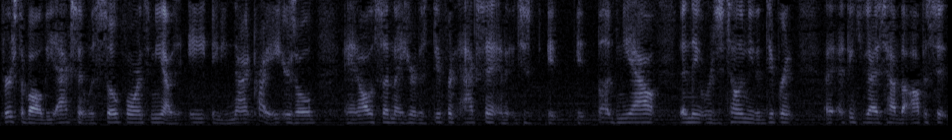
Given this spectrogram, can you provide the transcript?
first of all the accent was so foreign to me. I was eight, maybe nine, probably eight years old, and all of a sudden I hear this different accent, and it just it it bugged me out. Then they were just telling me the different I, I think you guys have the opposite,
